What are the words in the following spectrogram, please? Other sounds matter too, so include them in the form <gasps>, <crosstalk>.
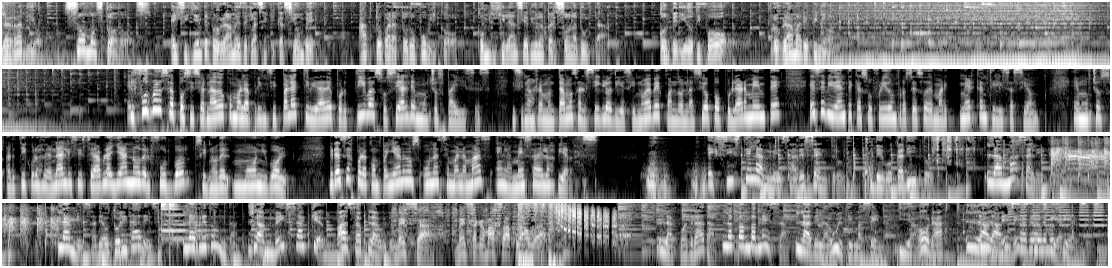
La radio Somos Todos. El siguiente programa es de clasificación B, apto para todo público, con vigilancia de una persona adulta. Contenido tipo O, programa de opinión. El fútbol se ha posicionado como la principal actividad deportiva social de muchos países. Y si nos remontamos al siglo XIX, cuando nació popularmente, es evidente que ha sufrido un proceso de mercantilización. En muchos artículos de análisis se habla ya no del fútbol, sino del moneyball. Gracias por acompañarnos una semana más en la mesa de los viernes. Existe la mesa de centro, de bocaditos, la más alegre la mesa de autoridades. La redonda. La mesa que más aplaude. Mesa. Mesa que más aplauda. La cuadrada. La pamba mesa. La de la última cena. Y ahora, la, mesa, de los, viernes.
